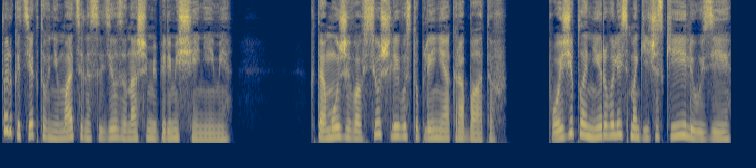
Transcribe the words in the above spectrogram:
только те, кто внимательно следил за нашими перемещениями. К тому же вовсю шли выступления акробатов. Позже планировались магические иллюзии,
